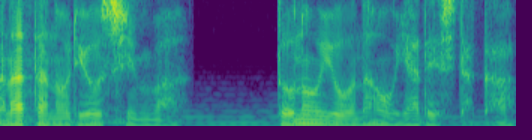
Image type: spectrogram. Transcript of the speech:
あなたの両親はどのような親でしたか？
